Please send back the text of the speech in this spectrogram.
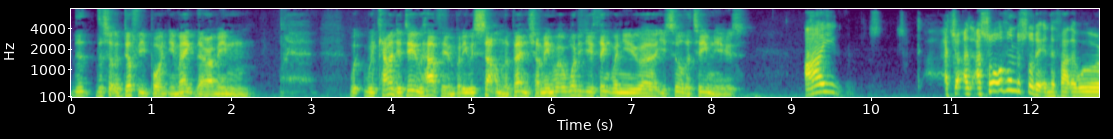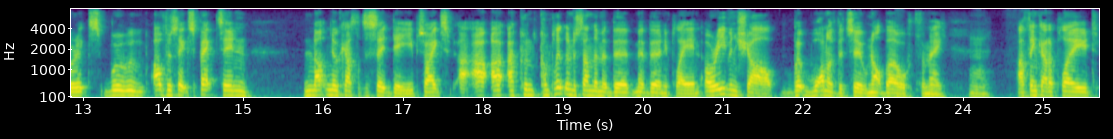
the the sort of Duffy point you make there. I mean, we, we kind of do have him, but he was sat on the bench. I mean, what, what did you think when you uh, you saw the team news? I I, I, sort of understood it in the fact that we were ex- we were obviously expecting not Newcastle to sit deep. So I, I, I, I can completely understand them at McBurnie playing, or even Sharp, but one of the two, not both for me. Mm. I think I'd have played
